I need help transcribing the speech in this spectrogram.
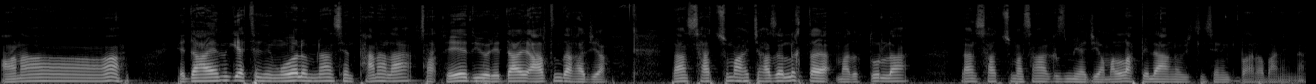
Ana. Hediye mi getirdin oğlum lan sen tana la. He diyor hediye altın takacak. Lan Satsuma hiç hazırlık da yapmadık dur la. Lan Satsuma sana kızmayacağım. Allah belanı versin senin gibi arabanın lan.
